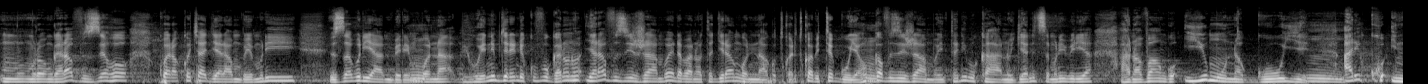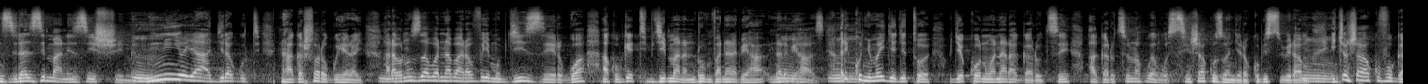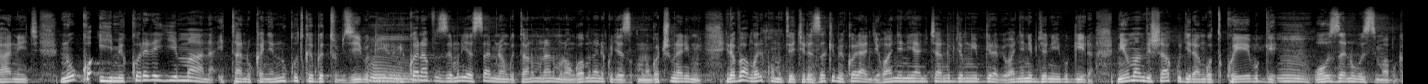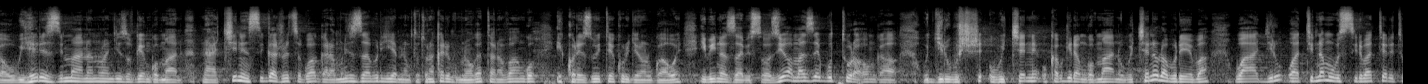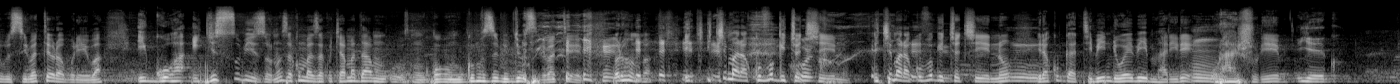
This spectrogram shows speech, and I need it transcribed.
umurongo yaravuzeho kubera ko cyagiye yarambuye muri zaburi ya mbere mbona bihuye n'ibyo yari kuvuga. Noneho yaravuze ijambo wenda abantu batagira ngo ntabwo twari twabiteguye. Ahubwo avuze ijambo mpita nibuka ahantu ryanditse muri biriya ahantu havuga ngo iyo umuntu aguye ariko inzira z'imana izishimira niyo yagira gute? Ntabwo ashobora guherayo. Hari abantu uzabona baravuye mu byizerwa akubwira ati iby'imana ndumva narabiha- narabihaze. Ariko nyuma y'igihe gito ugiye kubona naragarutse agarutse no kuvuga ngo sinshaka kuzongera kubisubiramo. Icyo nshaka kuvuga aha ni iki? Ni uko iyi mikorere y'imana itandukanye n'uko twebwe tubyibwira. Niko yanavuze muri yesaya mirongo itanu n'umunani umurongo w'umunani kugeza ku murongo wa cumi na rimwe. Iravuga ngo ariko mutekereza ko imikorere yanjye ihwanye n'iyanyu cyangwa ibyo mwibwira bihwanye n'ibyo nibwira. Niyo mpamvu ishaka kugira ngo twebwe woza n'ubuzima bwawe ubihereze imana nurangiza uvuge ngo mana nta kindi nsigaje uretse guhagarara muri zaburi ya mirongo itatu na karindwi mirongo gatanu avuga ngo ikoreze uwiteka urugero rwawe ibindi azabisohoza iyo wamaze gutura aho ngaho ugira ubukene ukabwira ngo mana ubukene urabureba wagira watinda mu busiribateri tu busiribateri urabureba iguha igisubizo. Ntuze kumbaza ku cya madamu ngo mvuze ibi by'ubusiribateri urumva? Ik- ikimara kuvuga icyo kintu ikimara kuvuga icyo kintu irakubwira ati ibindi we bimparire uraje urebe yego.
